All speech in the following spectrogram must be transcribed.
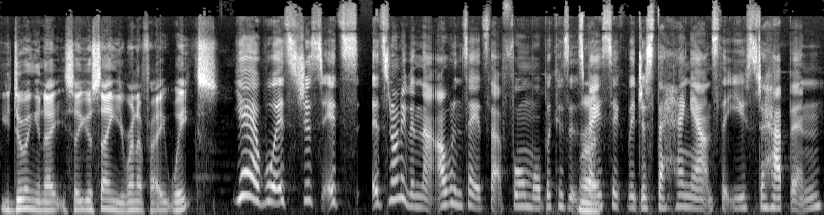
You're doing an eight. So you're saying you run it for eight weeks? Yeah, well, it's just it's it's not even that. I wouldn't say it's that formal because it's Right. basically just the hangouts that used to happen.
